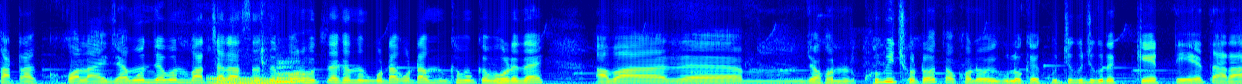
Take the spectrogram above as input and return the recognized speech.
কাটা কলায়। যেমন যেমন বাচ্চারা আস্তে আস্তে বড় হতে থাকে গোটা গোটা মুখে মুখে ভরে দেয়। আবার যখন খুবই ছোট, তখন ওইগুলোকে কুচি কুচি করে কেটে তারা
